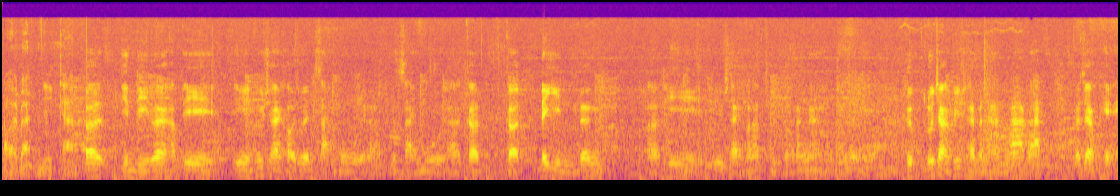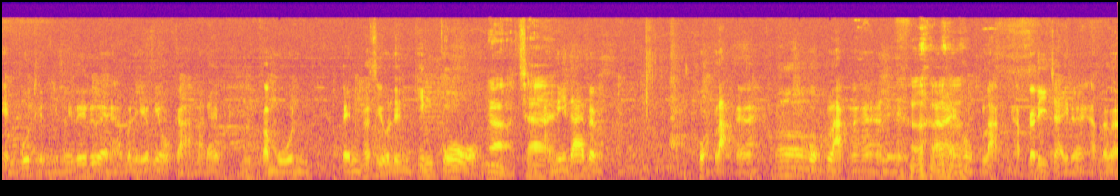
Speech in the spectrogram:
อะไรแบบนี้ครับก็ยินดีด้วยครับที่พี่ชูชัยเขาจะเป็นสายมูอยู่แล้วเป็นสายมูอยู่แล้วก็ก็ได้ยินเรื่องเอ่อที่พี่ชูชัยเขานับถือมาตั้งนานเรื่องนี้คือรู้จักพี่ชูชัยมานานมากแล้วก็จะเห็นพูดถึงอย่างนี้เรื่อยๆครับวันนี้ก็มีโอกาสมาได้ประมูลเป็นพระศิวลึงพิงโกอ่าใช่ อันนี้ได้แบบหกหลักเลยนะหกหลักนะฮะอันนี้ใช่หกหลักครับก็ดีใจด้วยครับแล้วก็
